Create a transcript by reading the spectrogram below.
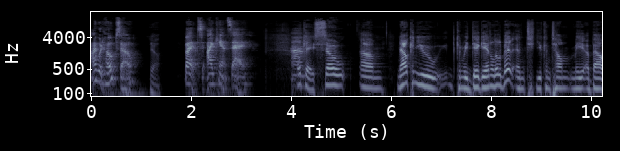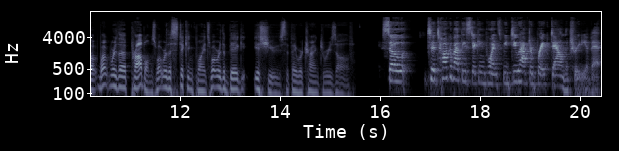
I would hope so. Yeah. But I can't say. Um, okay, so um, now can you can we dig in a little bit and you can tell me about what were the problems? What were the sticking points? What were the big issues that they were trying to resolve? So to talk about these sticking points we do have to break down the treaty a bit.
